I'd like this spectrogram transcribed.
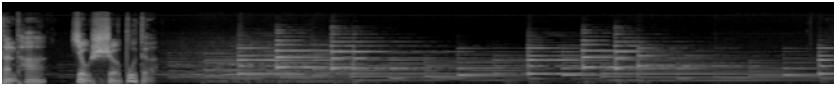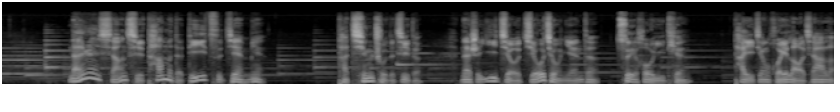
但他又舍不得。男人想起他们的第一次见面，他清楚的记得，那是一九九九年的最后一天，他已经回老家了。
